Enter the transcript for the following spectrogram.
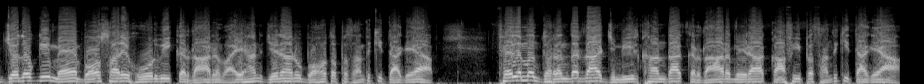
ਜਦੋਂ ਕਿ ਮੈਂ ਬਹੁਤ ਸਾਰੇ ਹੋਰ ਵੀ ਕਿਰਦਾਰ ਨਿਭਾਏ ਹਨ, ਜਿਨ੍ਹਾਂ ਨੂੰ ਬਹੁਤ ਪਸੰਦ ਕੀਤਾ ਗਿਆ। ਫਿਲਮ ਧੁਰੰਧਰ ਦਾ ਜਮੀਰ ਖਾਨ ਦਾ ਕਿਰਦਾਰ ਮੇਰਾ ਕਾਫੀ ਪਸੰਦ ਕੀਤਾ ਗਿਆ।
